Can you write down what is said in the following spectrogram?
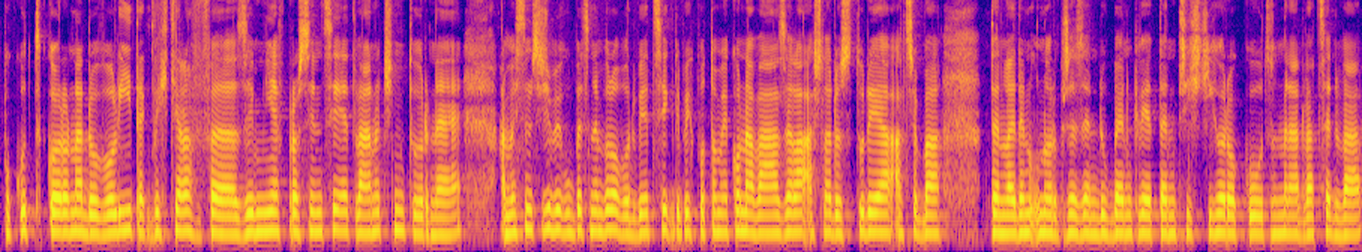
Pokud korona dovolí, tak bych chtěla v zimě, v prosinci jet vánoční turné a myslím si, že by vůbec nebylo od věci, kdybych potom jako navázela a šla do studia a třeba ten leden, únor, březen, duben, květen příštího roku, to znamená 22,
